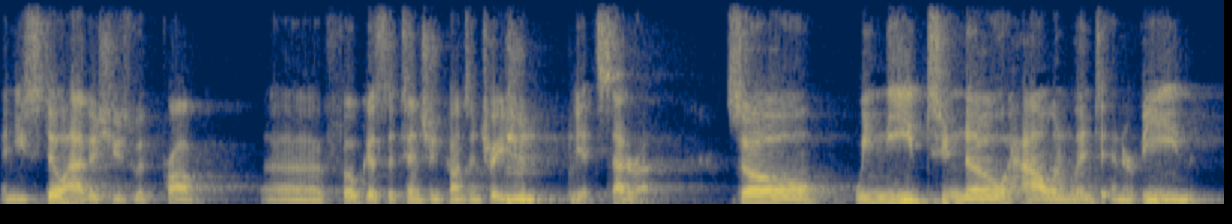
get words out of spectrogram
and you still have issues with prob uh, focus, attention, concentration, mm-hmm. etc. So we need to know how and when to intervene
